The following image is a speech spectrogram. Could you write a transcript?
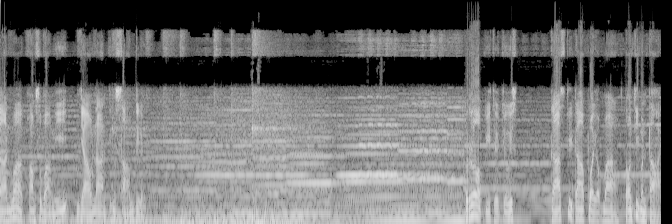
การว่าความสว่างนี้ยาวนานถึงสามเดือนรอบบีเทลจูสก๊าซที่ดาวปล่อยออกมาตอนที่มันตาย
